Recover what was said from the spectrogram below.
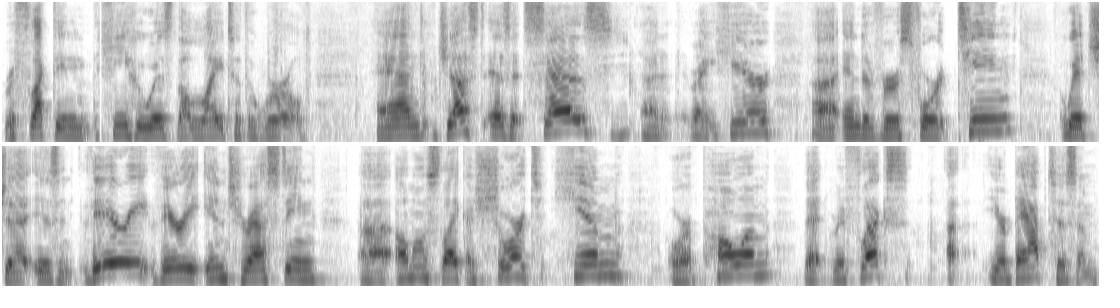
reflecting He who is the light of the world. And just as it says uh, right here, uh, end of verse 14, which uh, is a very, very interesting, uh, almost like a short hymn or poem that reflects uh, your baptism.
